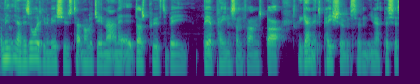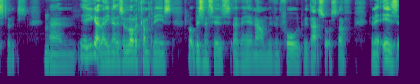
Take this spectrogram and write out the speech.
I mean, yeah, there's always going to be issues, technology and that, and it, it does prove to be be a pain sometimes. But again, it's patience and you know persistence, Mm. and yeah, you get there. You know, there's a lot of companies, a lot of businesses over here now moving forward with that sort of stuff, and it is.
